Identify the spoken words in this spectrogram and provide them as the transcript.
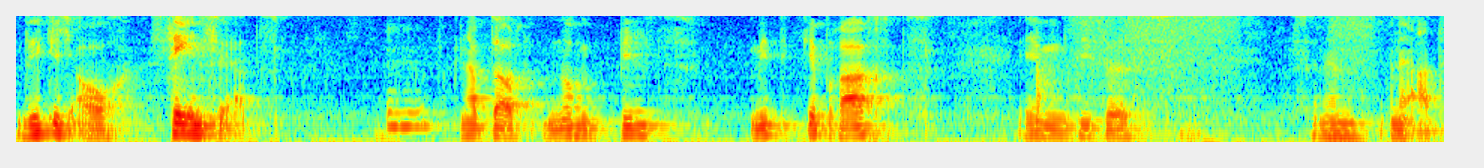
wirklich auch sehenswert. Mhm. Ich habe da auch noch ein Bild mitgebracht, eben dieses, so einen, eine Art,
